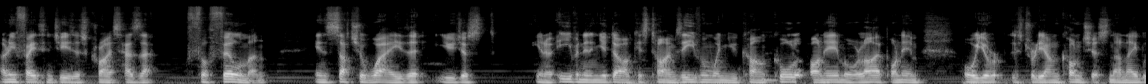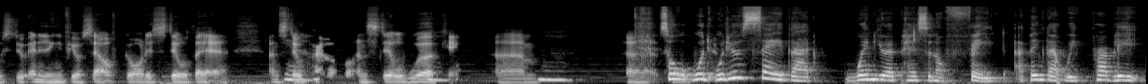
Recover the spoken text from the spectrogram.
only faith in jesus christ has that fulfillment in such a way that you just you know even in your darkest times even when you can't mm. call upon him or rely upon him or you're literally unconscious and unable to do anything for yourself god is still there and still yeah. powerful and still working mm. um, mm. Uh, so would, would you say that when you're a person of faith i think that we probably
